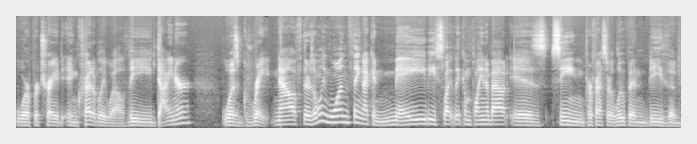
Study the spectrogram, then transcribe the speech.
were portrayed incredibly well. The diner was great. Now, if there's only one thing I can maybe slightly complain about is seeing Professor Lupin be the,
